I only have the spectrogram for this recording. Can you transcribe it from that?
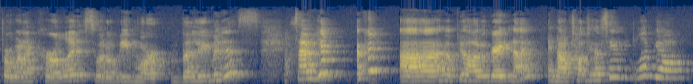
for when I curl it so it'll be more voluminous. So yeah, okay. I hope y'all have a great night and I'll talk to y'all soon. Love y'all.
